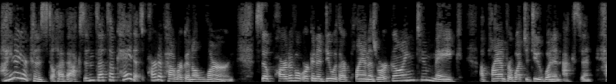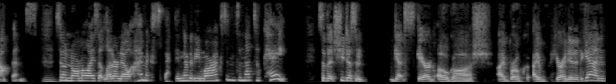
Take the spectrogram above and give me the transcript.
I know you're going to still have accidents. That's okay. That's part of how we're going to learn. So part of what we're going to do with our plan is we're going to make a plan for what to do when an accident happens. Mm-hmm. So normalize it. Let her know I'm expecting there to be more accidents and that's okay. So that she doesn't get scared. Oh gosh, I broke, I, here I did it again.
